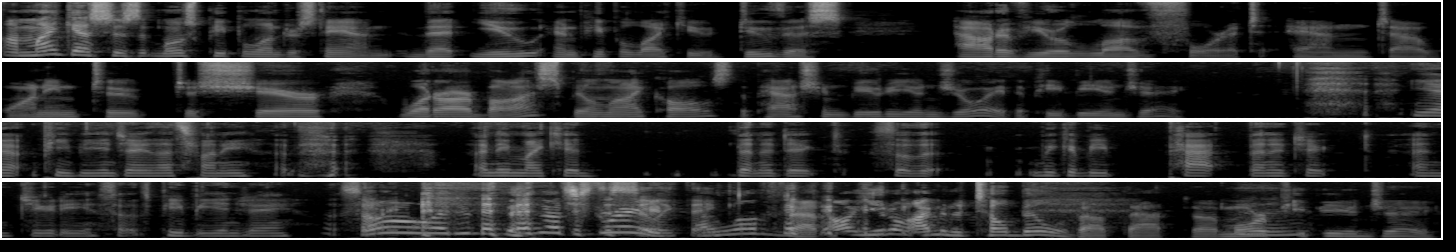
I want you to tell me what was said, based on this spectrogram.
uh, my guess is that most people understand that you and people like you do this out of your love for it and uh, wanting to to share what our boss Bill Nye calls the passion, beauty, and joy, the PB and J. yeah, PB and J. That's funny. I named my kid Benedict so that we could be Pat, Benedict, and Judy. So it's PB and J. Sorry. Oh, I didn't, that's great. I love that. Oh, you know, I'm going to tell Bill about that. Uh, more mm-hmm. PB and J.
